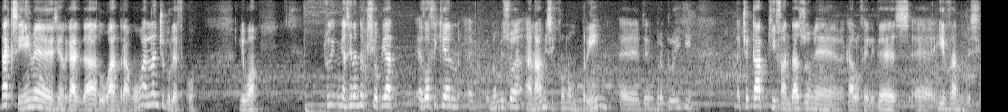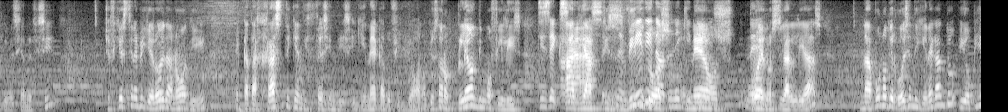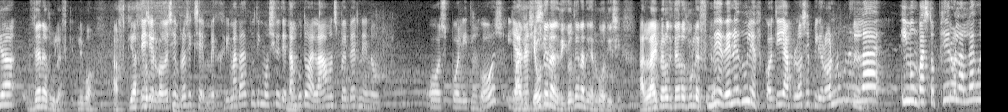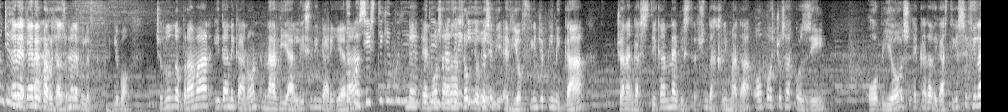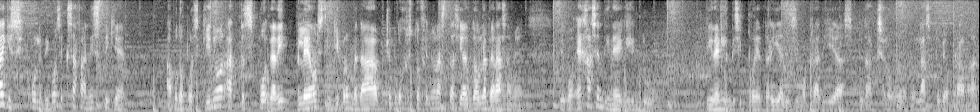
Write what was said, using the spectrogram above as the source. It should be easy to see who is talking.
Speaker 1: Εντάξει, είμαι συνεργάτητα του άντρα μου, αλλά δεν και δουλεύω. Λοιπόν, τούτη μια συνέντευξη η οποία δόθηκε ε, νομίζω 1,5 χρόνο πριν ε, την προεκλογική. Ε, και κάποιοι φαντάζομαι καλοφελητές ε, ήβραν τη συνέντευξη και ευκαιρία στην επικαιρότητα ότι ε, καταχράστηκε τη θέση της η γυναίκα του φιλιών, ο οποίος ήταν ο πλέον δημοφιλής, αδιαφυσβήτητο νέος ναι. πρόεδρος της Γαλλίας, να πούνε ότι εργοδότησε τη γυναίκα του η οποία δεν δούλευε. Λοιπόν, αυτή
Speaker 2: αυτή. Ναι, και εργοδότησε, πρόσεξε, με χρήματα του δημοσίου, ήταν ναι. που το allowance που έπαιρνε ενώ ως πολιτικός.
Speaker 1: Ναι. Μα δικαιούται να, δικαιούται να την εργοδοτήσει. Αλλά είπε ότι δεν δούλευε.
Speaker 2: Ναι, δεν δούλευε. Ότι απλώς πληρώνουν, ναι. αλλά ήμουν πας στο payroll, αλλά εγώ δεν δούλευα.
Speaker 1: Δεν παρουσιάζουμε, δεν δούλευε. Λοιπόν, και αυτό το πράγμα ήταν ικανό να διαλύσει την καριέρα.
Speaker 2: Αποσύρθηκε από την
Speaker 1: ναι, ενός ανθρώπου ο οποίος διώχθηκε και ποινικά και αναγκαστήκαν να επιστρέψουν τα χρήματα, όπως και ο Σαρκοζή, ο οποίος καταδικάστηκε σε φυλάκιση. Ο πολιτικός εξαφανίστηκε από το προσκήνιο, δηλαδή πλέον στην Κύπρο μετά και από το Χριστόφενιο Αναστασία, το όλα περάσαμε. Λοιπόν, έχασε την έγκλη του, την έγκλη της προεδρία της Δημοκρατίας, που ήταν, ξέρω εγώ, πολλά σπουδαίο πράγμα.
